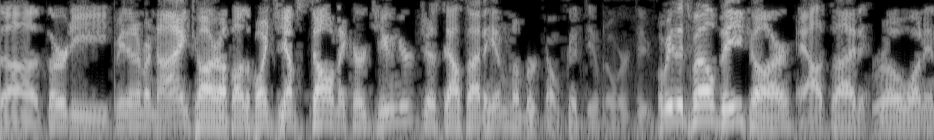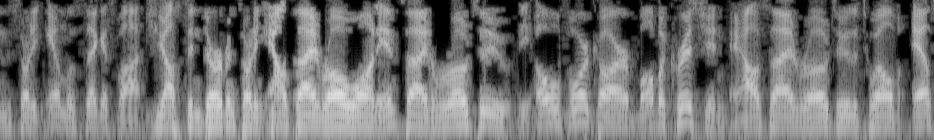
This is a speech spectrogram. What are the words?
the 30, be the number 9 car up on the point. Jeff Stalnaker Jr., just outside of him, number, oh, good deal, number 2. Will be the 12D car, outside row 1 in starting in the second spot. Justin Durbin starting outside row 1, inside row 2. The 04 car, Bubba Christian, outside row 2, the 12S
